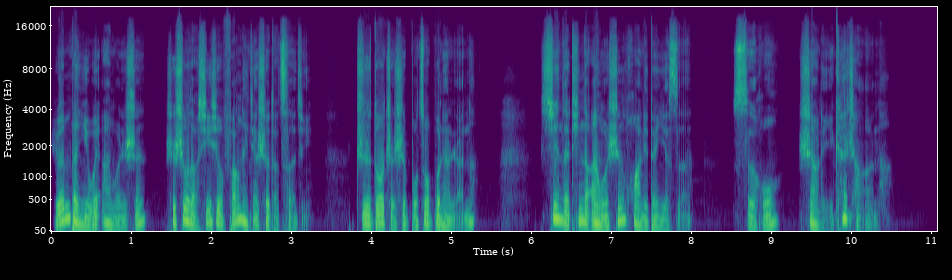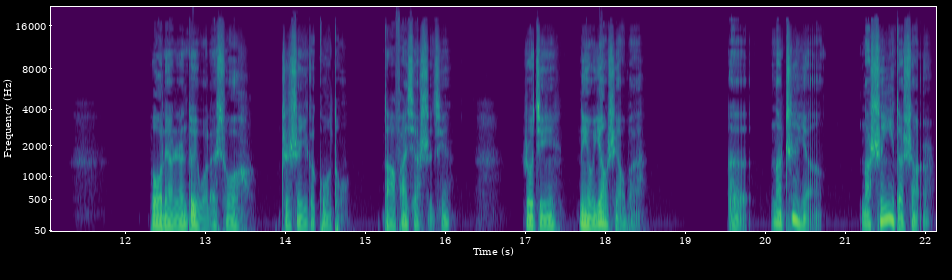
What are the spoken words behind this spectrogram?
原本以为安文生是受到西秀芳那件事的刺激。至多只是不做不良人呢。现在听到安文生话里的意思，似乎是要离开长安呢。不过两人对我来说只是一个过渡，打发一下时间。如今你有要事要办，呃，那这样，那生意的事儿，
